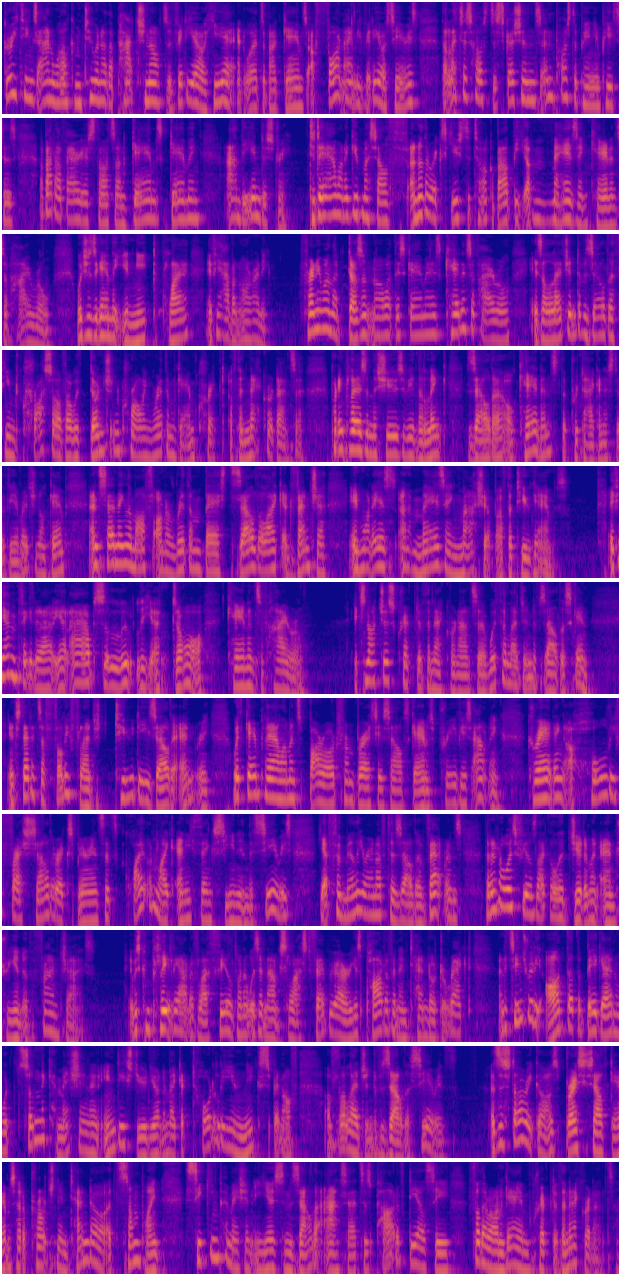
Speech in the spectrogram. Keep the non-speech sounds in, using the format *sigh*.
Greetings and welcome to another Patch Notes video here at Words About Games, a fortnightly video series that lets us host discussions and post opinion pieces about our various thoughts on games, gaming, and the industry. Today I want to give myself another excuse to talk about the amazing Cadence of Hyrule, which is a game that you need to play if you haven't already. For anyone that doesn't know what this game is, Cadence of Hyrule is a Legend of Zelda themed crossover with dungeon crawling rhythm game Crypt of the Necrodancer, putting players in the shoes of either Link, Zelda, or Cadence, the protagonist of the original game, and sending them off on a rhythm based Zelda like adventure in what is an amazing mashup of the two games. If you haven't figured it out yet, I absolutely adore Cadence of Hyrule. It's not just Crypt of the Necrodancer with a Legend of Zelda skin. Instead, it's a fully fledged 2D Zelda entry with gameplay elements borrowed from Brace Yourself Games' previous outing, creating a wholly fresh Zelda experience that's quite unlike anything seen in the series, yet familiar enough to Zelda veterans that it always feels like a legitimate entry into the franchise. It was completely out of left field when it was announced last February as part of a Nintendo Direct, and it seems really odd that the Big N would suddenly commission an indie studio to make a totally unique spin off of the Legend of Zelda series. As the story goes, Brace Yourself Games had approached Nintendo at some point seeking permission to use some Zelda assets as part of DLC for their own game, Crypt of the Necrodancer.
